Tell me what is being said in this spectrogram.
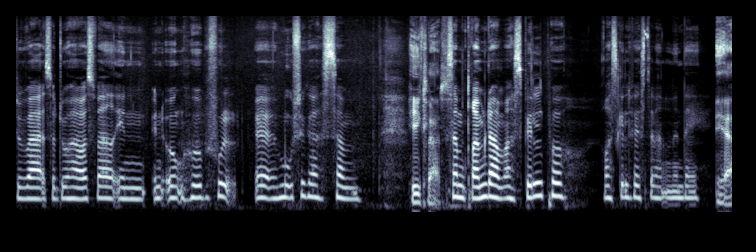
du var, så du har også været en, en ung, håbefuld øh, musiker, som, helt klart. som drømte om at spille på Roskilde Festivalen en dag. Ja,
